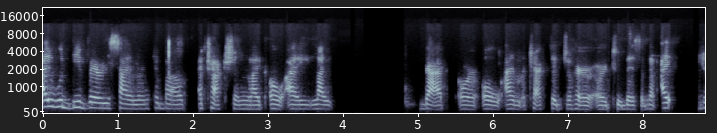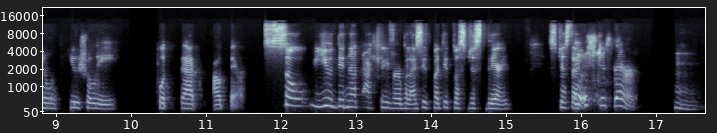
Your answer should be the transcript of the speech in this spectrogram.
I would be very silent about attraction, like, oh, I like that, or oh, I'm attracted to her, or to this and that. I don't usually put that out there. So you did not actually verbalize it, but it was just there. It's just that it's just there. Mm-hmm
